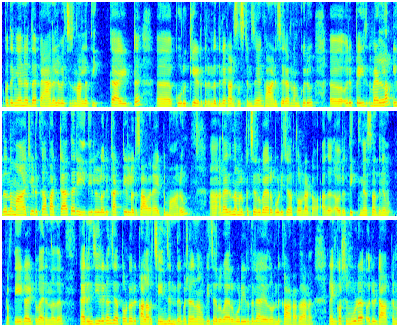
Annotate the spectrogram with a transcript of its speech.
അപ്പോഴത്തേക്ക് ഇത് പാനൽ വെച്ചിട്ട് നല്ല തിക്കായിട്ട് കുറുക്കി എടുത്തിട്ടുണ്ട്. ഇതിന്റെ കൺസിസ്റ്റൻസി ഞാൻ കാണിച്ചു തരാം. നമുക്കൊരു ഒരു പേസ് വെള്ളം ഇതൊന്ന് മാറ്റിയെടുക്കാൻ പറ്റാത്ത രീതിയിലുള്ള ഒരു കട്ടിയുള്ള ഒരു സാധനമായിട്ട് മാറും. അതായത് നമ്മളിപ്പോൾ ചെറുപയർ പൊടി ചേർത്തോണ്ട് കേട്ടോ അത് ഒരു തിക്നെസ് അതിന് പ്രത്യേകമായിട്ട് വരുന്നത്. കരിഞ്ജീരകം ചേർത്തോണ്ട് ഒരു കളർ ചേഞ്ച് ഉണ്ട്. പക്ഷേ അത് നമുക്ക് ചെറുപയർ പൊടിയിടത്തിലായതുകൊണ്ട് കാണാത്തതാണ്. അല്ലെങ്കിൽ കുറച്ചും കൂടെ ഒരു ഡാർക്കൺ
